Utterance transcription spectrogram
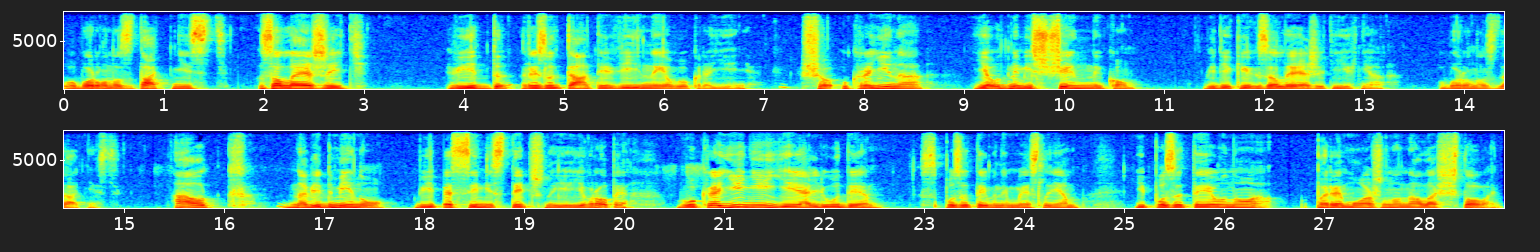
обороноздатність залежить від результатів війни в Україні, що Україна є одним із чинником, від яких залежить їхня обороноздатність. А от на відміну від песимістичної Європи, в Україні є люди з позитивним мисленням і позитивно переможно налаштовані.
